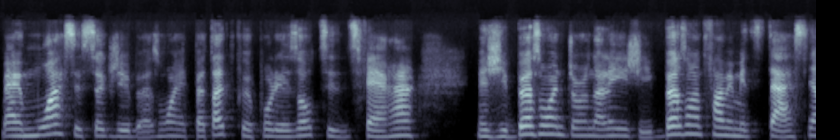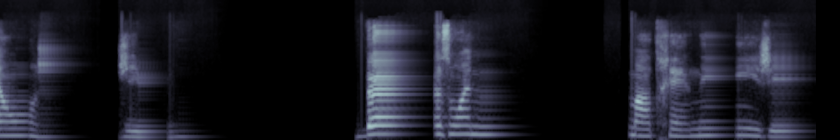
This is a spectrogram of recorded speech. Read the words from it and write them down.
ben, moi, c'est ça que j'ai besoin. Peut-être que pour les autres, c'est différent, mais j'ai besoin de journaler, j'ai besoin de faire mes méditations, j'ai besoin de m'entraîner, j'ai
